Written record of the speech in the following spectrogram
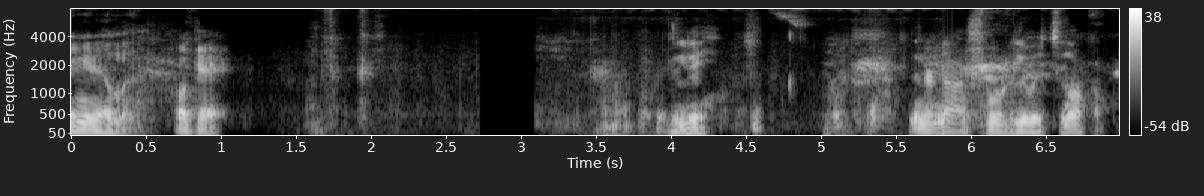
എങ്ങനെയാന്ന്. ഓക്കെ ഇല്ലേ? ഇതിന്റെ ഡാഷ്ബോർഡിൽ വെച്ച് നോക്കാം.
